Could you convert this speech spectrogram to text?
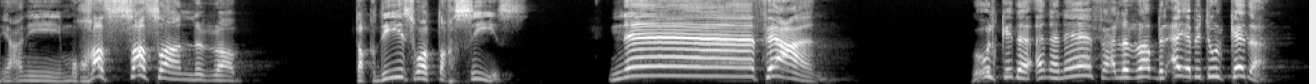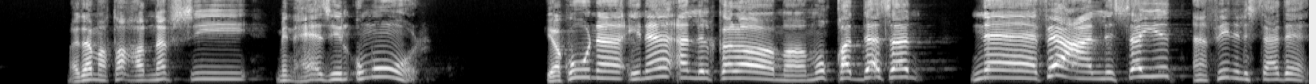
يعني مخصصا للرب. تقديس والتخصيص. نافعا. بيقول كده أنا نافع للرب. الآية بتقول كده. ما دام أطهر نفسي من هذه الأمور. يكون اناء للكرامة مقدسا نافعا للسيد. آه فين الاستعداد؟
